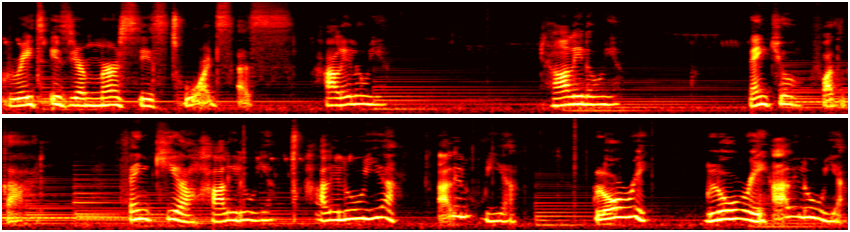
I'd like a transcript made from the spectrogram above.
Great is your mercies towards us. Hallelujah. Hallelujah. Thank you, Father God. Thank you. Hallelujah. Hallelujah. Hallelujah. Glory. Glory. Hallelujah.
